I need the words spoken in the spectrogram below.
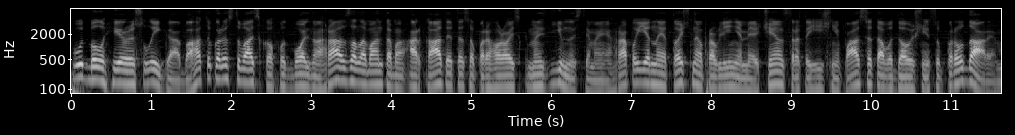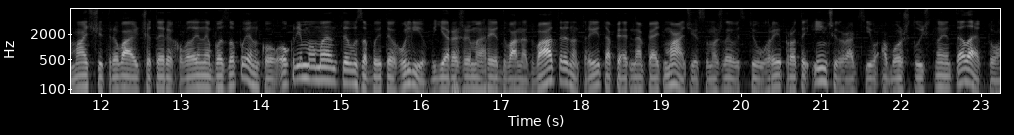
Football Heroes League – багатокористувацька футбольна гра з елементами аркади та супергеройськими здібностями. Гра поєднує точне управління м'ячем, стратегічні паси та видовищні суперудари. Матчі тривають 4 хвилини без зупинку, окрім моментів забитих голів. Є режими гри 2 на 2, 3 на 3 та 5 на 5 матчів з можливістю гри проти інших гравців або штучного інтелекту.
